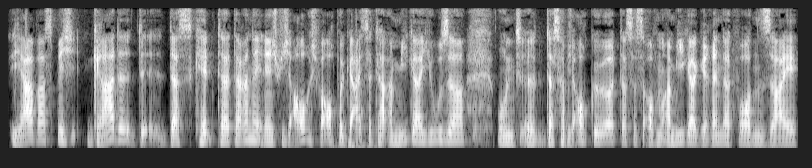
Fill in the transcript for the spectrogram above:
ja, was mich gerade, das kennt, daran erinnere ich mich auch. Ich war auch begeisterter Amiga-User und äh, das habe ich auch gehört, dass das auf dem Amiga gerendert worden sei.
